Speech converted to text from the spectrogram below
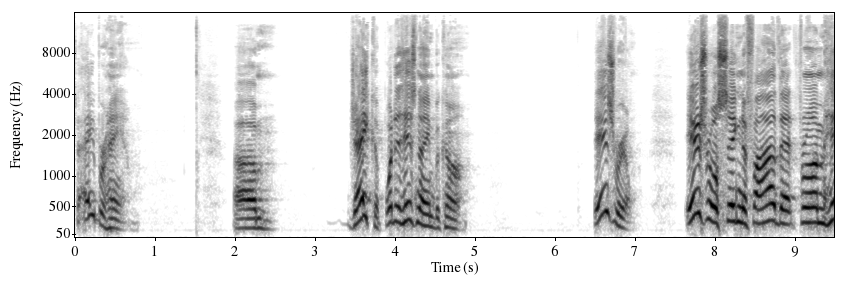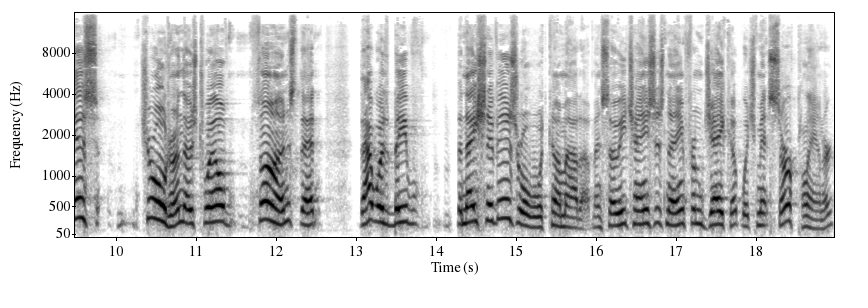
to Abraham. Um, Jacob, what did his name become? Israel. Israel signified that from his children, those 12 sons that that would be the nation of Israel would come out of. And so he changed his name from Jacob, which meant surplanter,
